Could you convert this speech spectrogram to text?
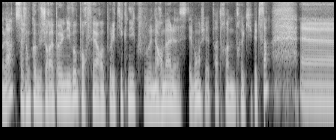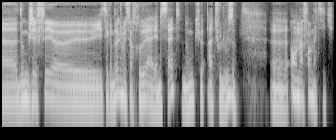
voilà, sachant que comme j'aurais pas eu le niveau pour faire polytechnique ou normal, c'était bon, j'avais pas trop à me préoccuper de ça. Euh, donc j'ai fait, euh, et c'est comme ça que je me suis retrouvé à l'M7, donc à Toulouse, euh, en informatique.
